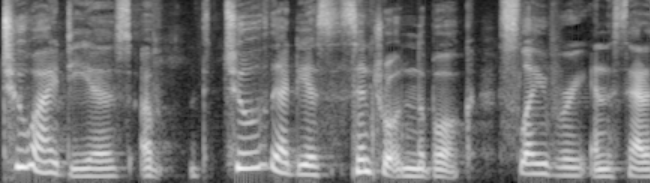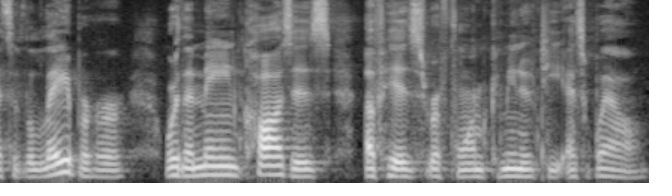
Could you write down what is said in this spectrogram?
Two ideas of two of the ideas central in the book, slavery and the status of the laborer, were the main causes of his reform community as well.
